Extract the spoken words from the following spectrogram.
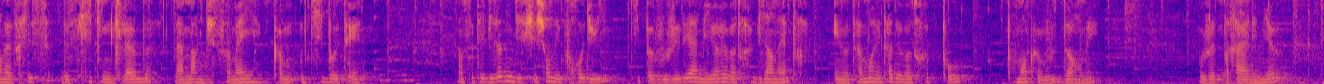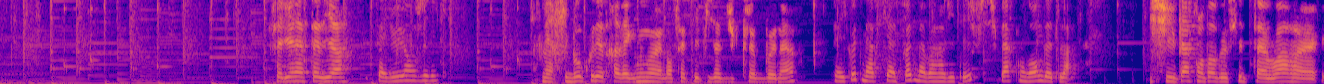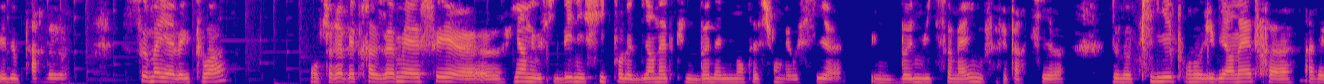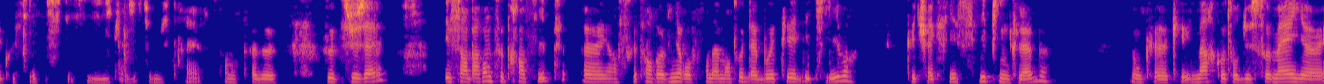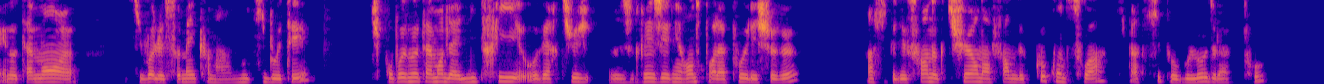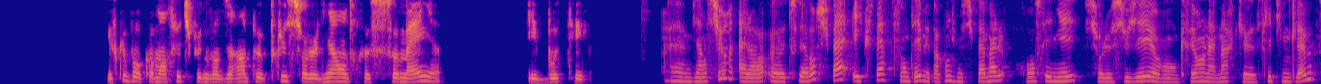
fondatrice de Sleeping Club, la marque du sommeil comme outil beauté. Dans cet épisode, une discussion des produits qui peuvent vous aider à améliorer votre bien-être et notamment l'état de votre peau pendant que vous dormez. Vous êtes prêts à aller mieux? Salut Anastasia. Salut Angélique. Merci beaucoup d'être avec nous euh, dans cet épisode du Club Bonheur. Bah écoute, merci à toi de m'avoir invité. Je suis super contente d'être là. Je suis hyper contente aussi de t'avoir euh, et de parler sommeil avec toi. On se répétera jamais assez, euh, rien n'est aussi bénéfique pour notre bien-être qu'une bonne alimentation, mais aussi euh, une bonne nuit de sommeil. Donc ça fait partie euh, de nos piliers pour nos du bien-être, avec aussi l'activité physique, la gestion du stress, tout un tas d'autres sujets. Et c'est en partant de ce principe et en souhaitant revenir aux fondamentaux de la beauté et de l'équilibre que tu as créé Sleeping Club, donc qui est une marque autour du sommeil et notamment qui voit le sommeil comme un outil beauté tu proposes notamment de la literie aux vertus régénérantes pour la peau et les cheveux, ainsi que des soins nocturnes en forme de cocon de soie qui participent au glow de la peau. Est-ce que pour commencer, tu peux nous en dire un peu plus sur le lien entre sommeil et beauté? Euh, bien sûr. Alors, euh, tout d'abord, je suis pas experte santé, mais par contre, je me suis pas mal renseignée sur le sujet en créant la marque euh, Sleeping Club.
